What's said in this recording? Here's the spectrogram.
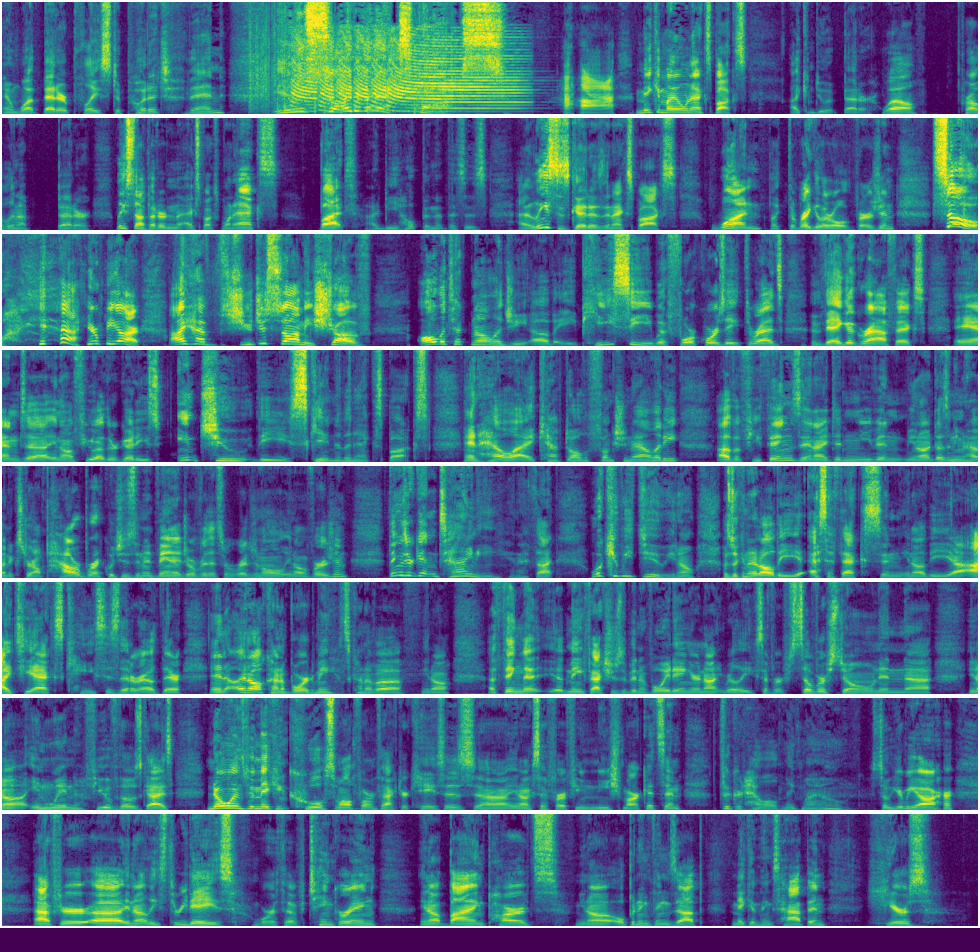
And what better place to put it than inside of an Xbox? Haha, making my own Xbox. I can do it better. Well, probably not better. At least not better than the Xbox One X. But I'd be hoping that this is at least as good as an Xbox One, like the regular old version. So, yeah, here we are. I have, you just saw me shove all the technology of a PC with 4 cores, 8 threads, Vega graphics, and, uh, you know, a few other goodies into the skin of an Xbox. And hell, I kept all the functionality of a few things, and I didn't even, you know, it doesn't even have an external power brick, which is an advantage over this original, you know, version. Things are getting tiny, and I thought, what could we do, you know? I was looking at all the SFX and, you know, the uh, ITX cases that are out there, and it all kind of bored me. It's kind of a, you know, a thing that uh, manufacturers have been avoiding, or not really, except for Silverstone and, uh, you know, Inwin, a few of those guys. No one's been making cool small form factor cases, uh, you know, except for a few niche markets, and figured, hell, I'll make my own. So here we are, after uh, you know at least three days worth of tinkering, you know, buying parts, you know, opening things up, making things happen. Here's,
